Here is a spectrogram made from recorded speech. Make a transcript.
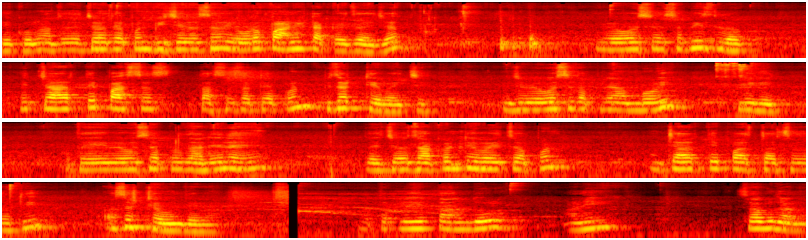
हे करून आता त्याच्यामध्ये आपण भिजेल असं एवढं पाणी टाकायचं ह्याच्यात. व्यवस्थित असं भिजलं हे चार ते पाच तास तासासाठी आपण भिजत ठेवायचे. म्हणजे व्यवस्थित आपली आंबोळी निघेल. आता हे व्यवस्थित आपलं झालेलं आहे. त्याच्यावर झाकण ठेवायचं आपण. चार ते पाच तासासाठी असंच ठेवून द्यावं आता आपले तांदूळ आणि साबुदाणा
